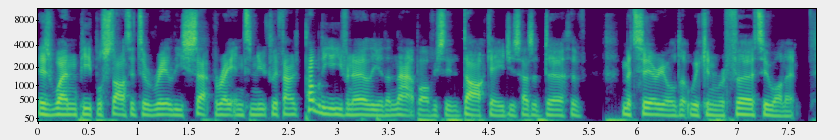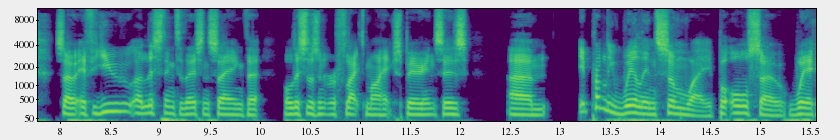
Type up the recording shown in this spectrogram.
is when people started to really separate into nuclear families, probably even earlier than that, but obviously the Dark Ages has a dearth of material that we can refer to on it. So if you are listening to this and saying that, well, this doesn't reflect my experiences, um, it probably will in some way, but also we're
